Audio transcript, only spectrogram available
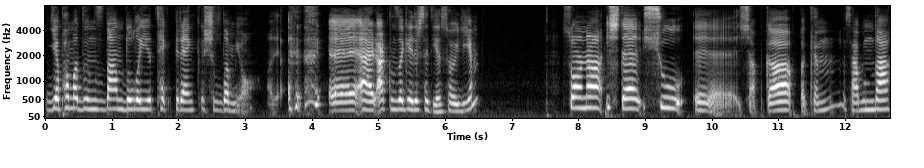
yapamadığınızdan dolayı tek bir renk ışıldamıyor. Hani eğer aklınıza gelirse diye söyleyeyim. Sonra işte şu e, şapka bakın mesela bunda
